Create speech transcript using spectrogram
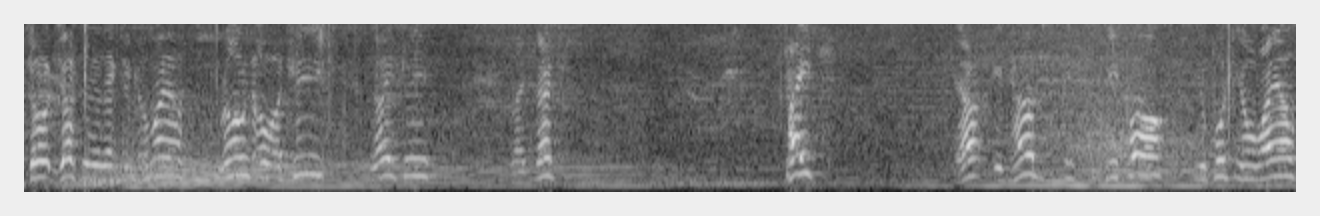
So just an electrical wire, round our tree, nicely, like that. Tight. Yeah, it helps if before you put your wire,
